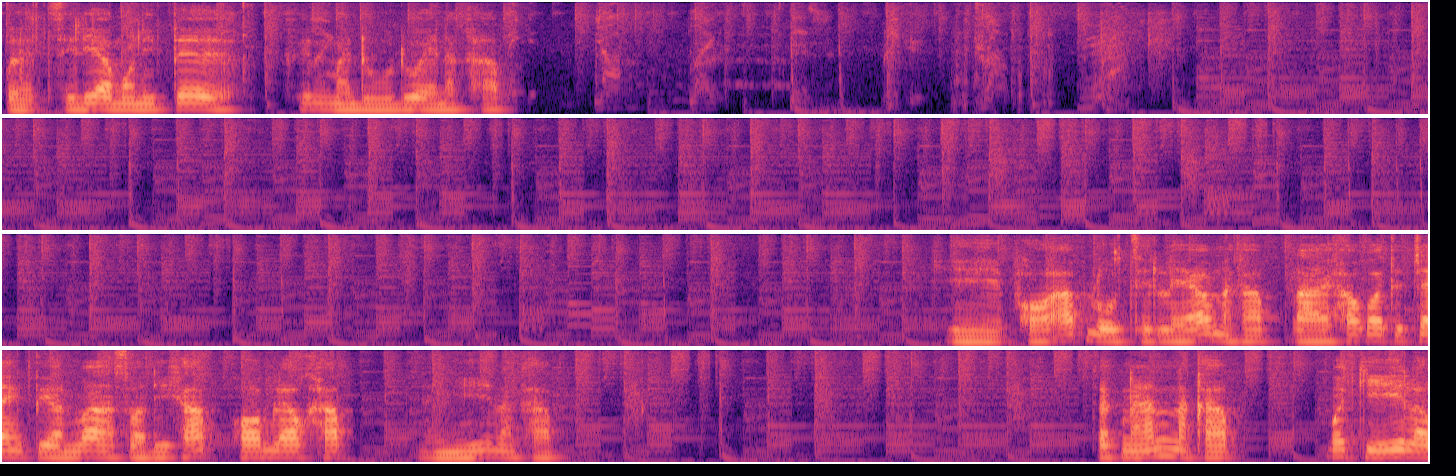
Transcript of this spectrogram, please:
เปิด Serial Monitor ขึ้นมาดูด้วยนะครับ โอเค พออัปโหลดเสร็จแล้วนะครับไลน์เขาก็จะแจ้งเตือนว่าสวัสดีครับ พร้อมแล้วครับ อย่างนี้นะครับ จากนั้นนะครับ เมื่อกี้เรา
